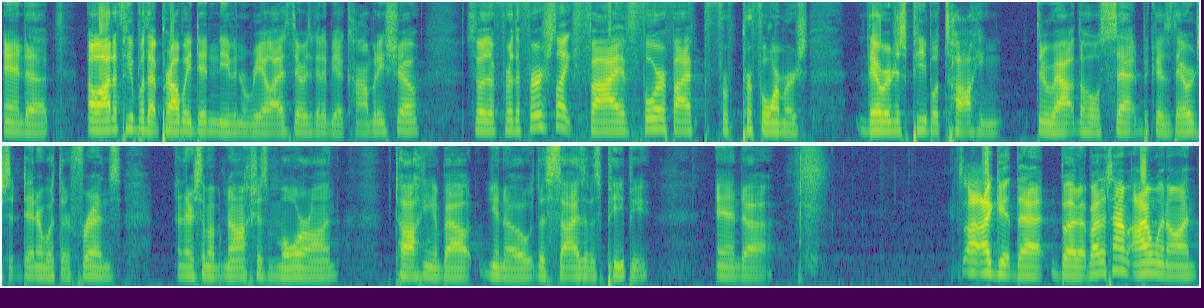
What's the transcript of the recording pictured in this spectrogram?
and uh, a lot of people that probably didn't even realize there was going to be a comedy show. So the, for the first like five, four or five performers, there were just people talking throughout the whole set because they were just at dinner with their friends, and there's some obnoxious moron talking about you know the size of his peepee, and uh, so I, I get that. But uh, by the time I went on,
